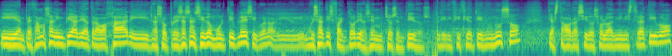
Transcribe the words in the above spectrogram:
y empezamos a limpiar y a trabajar y las sorpresas han sido múltiples y bueno y muy satisfactorias en muchos sentidos. El edificio tiene un uso que hasta ahora ha sido solo administrativo,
